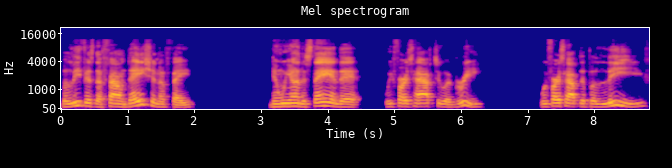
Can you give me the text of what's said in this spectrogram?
belief is the foundation of faith, then we understand that we first have to agree, we first have to believe,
